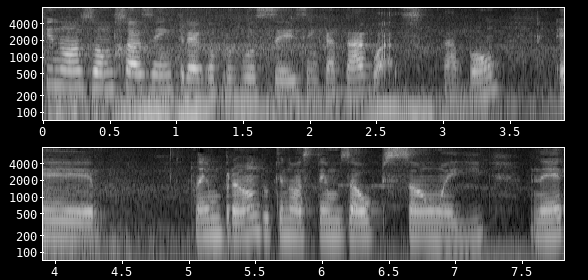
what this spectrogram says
Que nós vamos fazer a entrega para vocês em Cataguás, tá bom? É, lembrando que nós temos a opção aí, né,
